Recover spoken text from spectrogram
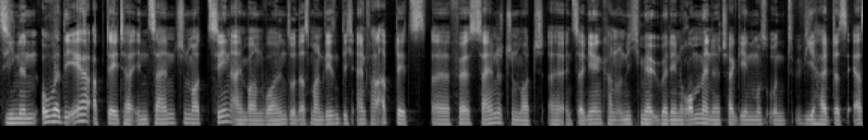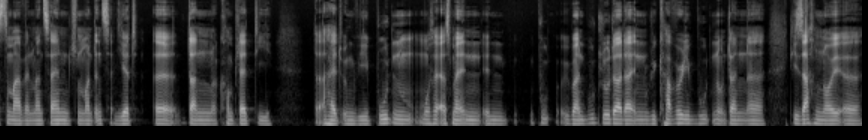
sie einen Over-the-Air-Updater in CyanogenMod 10 einbauen wollen, sodass man wesentlich einfach Updates äh, für CyanogenMod äh, installieren kann und nicht mehr über den ROM-Manager gehen muss und wie halt das erste Mal, wenn man CyanogenMod installiert, äh, dann komplett die da halt irgendwie booten, muss er erstmal in, in über einen Bootloader da in Recovery booten und dann äh, die Sachen neu, äh,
